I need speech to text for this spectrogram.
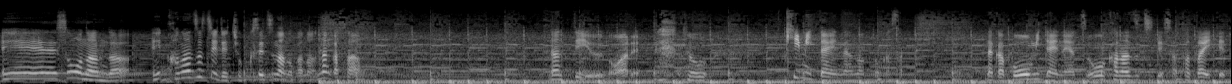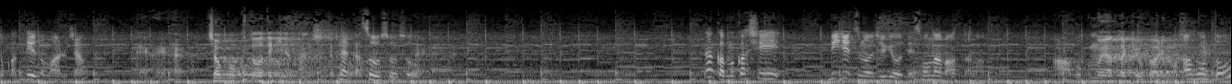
えー、そうなんだ。え金槌で直接なのかな？なんかさなんていうのあれ？えっと木みたいなのとかさなんか棒みたいなやつを金槌でさ叩いてとかっていうのもあるじゃん。はいはいはいはい。彫刻刀的な感じってなんかそうそうそう。はいはいはいなんか昔美術の授業でそんなのあったな。あ僕もやった記憶ありますね。あ本当？はい。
